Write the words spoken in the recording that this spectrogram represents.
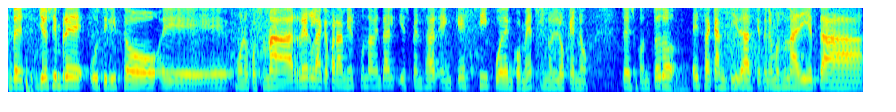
Entonces, yo siempre utilizo, eh, bueno, pues una regla que para mí es fundamental y es pensar en qué sí pueden comer y no en lo que no. Entonces, con toda esa cantidad que tenemos una dieta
